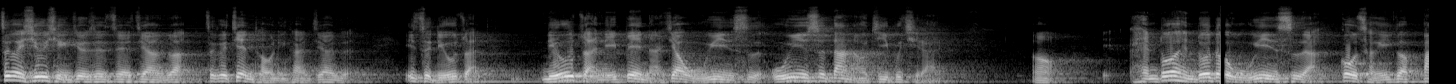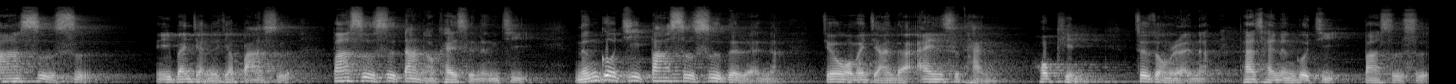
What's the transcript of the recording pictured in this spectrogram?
这个修行就是这这样让这个箭头，你看这样子一直流转，流转一遍呢叫五蕴识，五蕴识大脑记不起来啊，很多很多的五蕴识啊，构成一个八识识，你一般讲的叫八四。八识识大脑开始能记，能够记八四四的人呢、就我们讲的爱因斯坦、Hawking 这种人呢、他才能够记八四四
